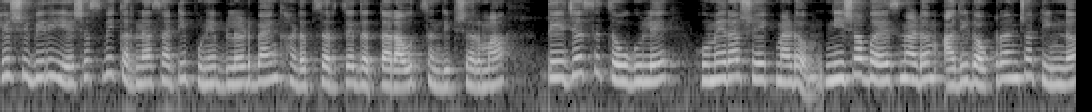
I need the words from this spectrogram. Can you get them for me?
हे शिबिर यशस्वी करण्यासाठी पुणे ब्लड बँक हडपसरचे दत्ता राऊत संदीप शर्मा तेजस चौगुले हुमेरा शेख मॅडम निशा बयस मॅडम आदी डॉक्टरांच्या टीमनं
